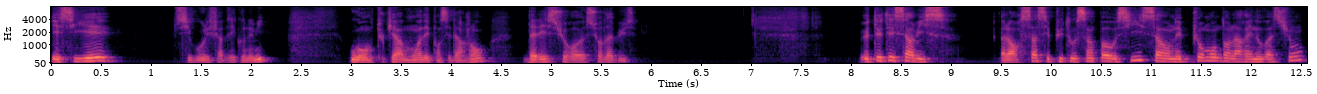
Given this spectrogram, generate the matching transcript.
essayez si vous voulez faire des économies, ou en tout cas moins dépenser d'argent, d'aller sur, euh, sur de la buse. ETT service. Alors ça, c'est plutôt sympa aussi. Ça, on est purement dans la rénovation.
